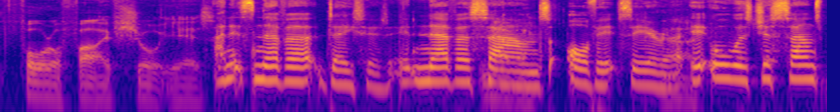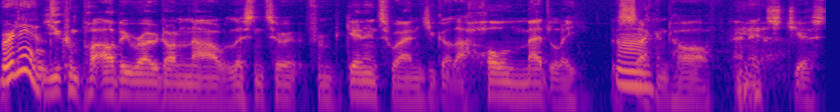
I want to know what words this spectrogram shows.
four or five short years. And it's never dated. It never sounds of its era. It always just sounds brilliant. You can put Abbey Road on now, listen to it from beginning to end. You've got that whole medley, the Mm. second half, and it's just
